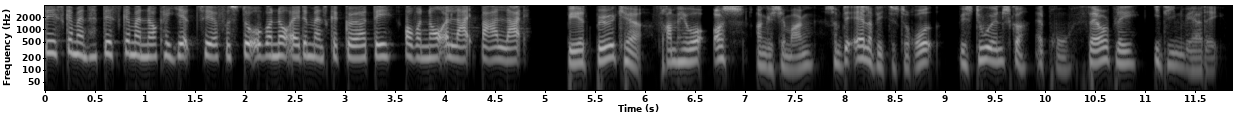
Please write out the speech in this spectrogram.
det skal, man, det skal man nok have hjælp til at forstå, hvornår er det, man skal gøre det, og hvornår er leg bare leg. Beat Børkær fremhæver også engagement som det allervigtigste råd, hvis du ønsker at bruge Theraplay i din hverdag.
